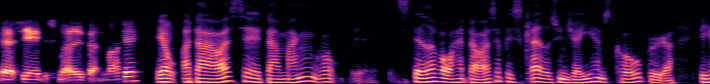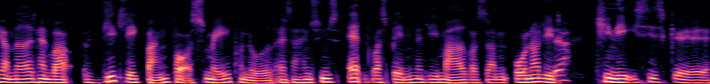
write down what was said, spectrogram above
asiatisk mad i Danmark. Ikke? Jo, og der er også øh, der er mange hvor, øh, steder, hvor han, der også er beskrevet, synes jeg, i hans kogebøger, det her med, at han var virkelig ikke bange for at smage på noget. Altså, han synes alt var spændende, lige meget var sådan underligt ja. Kinesisk øh,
